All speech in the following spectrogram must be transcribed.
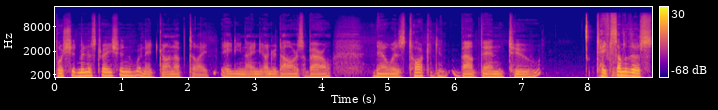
Bush administration, when it'd gone up to like 80, 90, 100 dollars a barrel. There was talking about then to take some of those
